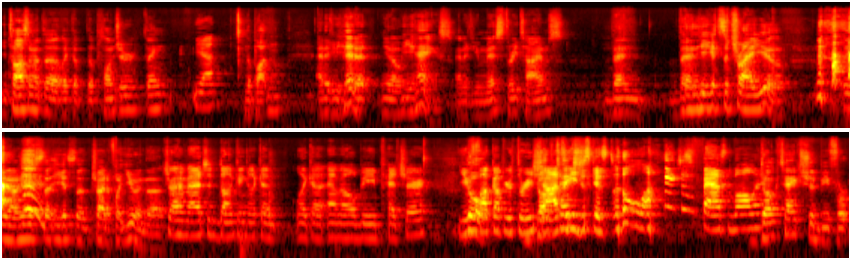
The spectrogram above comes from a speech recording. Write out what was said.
you toss them at the like the, the plunger thing, Yeah. the button, and if you hit it, you know he hangs, and if you miss three times, then then he gets to try you. you know, he gets to, he gets to try to put you in the. Try imagine dunking like a like a MLB pitcher. You No, fuck up your three dunk shots and he just gets to the line. He just fastball it. Dunk tank should be for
